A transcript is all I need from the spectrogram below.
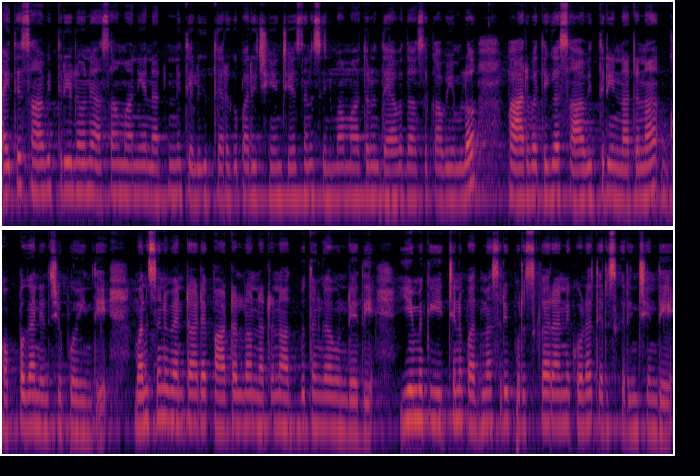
అయితే సావిత్రిలోని అసామాన్య నటనని తెలుగు తెరకు పరిచయం చేసిన సినిమా మాత్రం దేవదాస కావ్యంలో పార్వతిగా సావిత్రి నటన గొప్పగా నిలిచిపోయింది. మనసును వెంటాడే పాటల్లో నటన అద్భుతంగా ఉండేది. ఈమెకు ఇచ్చిన పద్మశ్రీ పురస్కారాన్ని కూడా తిరస్కరించింది.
